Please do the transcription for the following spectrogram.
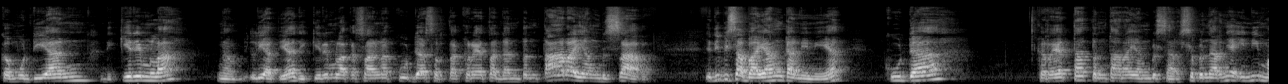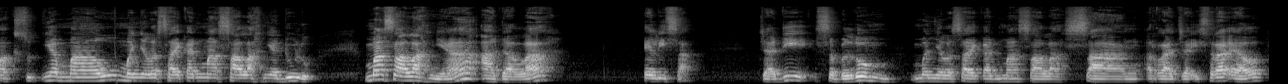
kemudian dikirimlah Nah, lihat ya, dikirimlah ke sana kuda serta kereta dan tentara yang besar. Jadi bisa bayangkan ini ya, kuda, kereta, tentara yang besar. Sebenarnya ini maksudnya mau menyelesaikan masalahnya dulu. Masalahnya adalah Elisa. Jadi sebelum menyelesaikan masalah sang raja Israel,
